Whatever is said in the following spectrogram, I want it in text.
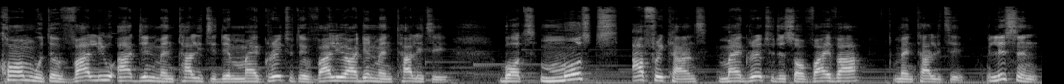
come with a value adding mentality, they migrate with a value adding mentality but most Africans migrate to the survivor mentality. Listen,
